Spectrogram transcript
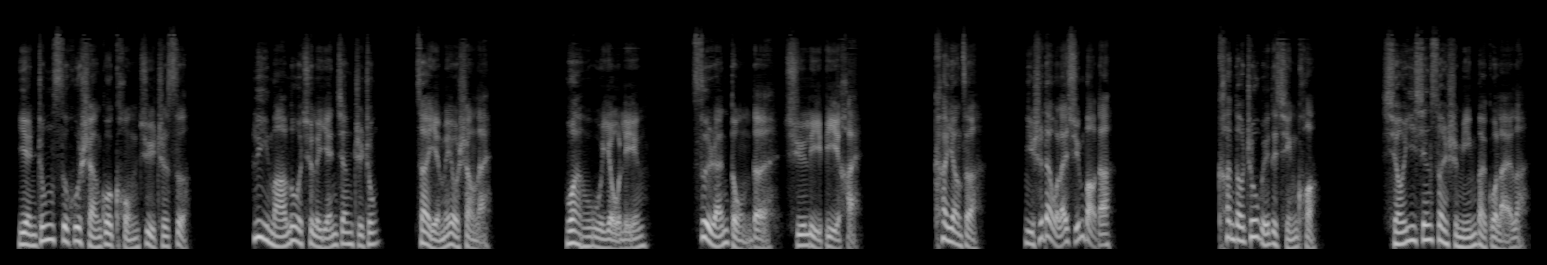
眼中似乎闪过恐惧之色，立马落去了岩浆之中，再也没有上来。万物有灵，自然懂得趋利避害。看样子，你是带我来寻宝的。看到周围的情况，小医仙算是明白过来了，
